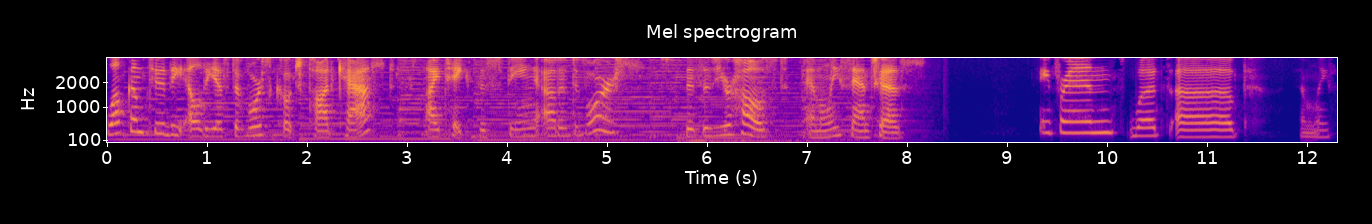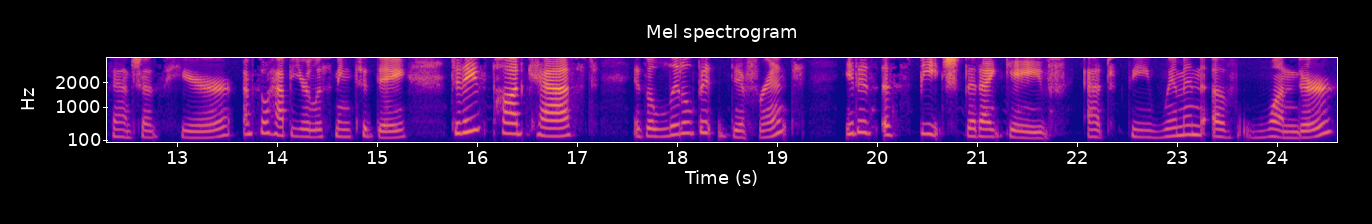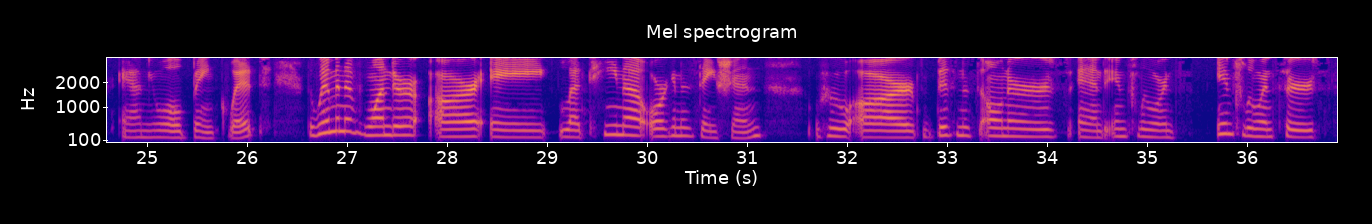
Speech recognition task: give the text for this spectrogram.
Welcome to the LDS Divorce Coach podcast. I take the sting out of divorce. This is your host, Emily Sanchez. Hey, friends, what's up? Emily Sanchez here. I'm so happy you're listening today. Today's podcast is a little bit different. It is a speech that I gave at the Women of Wonder annual banquet. The Women of Wonder are a Latina organization who are business owners and influence influencers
